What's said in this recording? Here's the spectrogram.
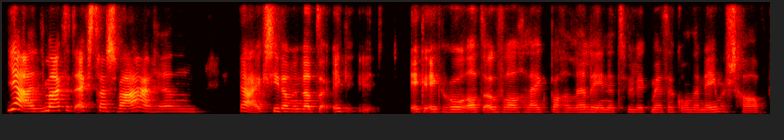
Ja, het maakt het extra zwaar. En ja, ik zie dan in dat. Ik, ik, ik hoor altijd overal gelijk parallellen in natuurlijk met het ondernemerschap.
